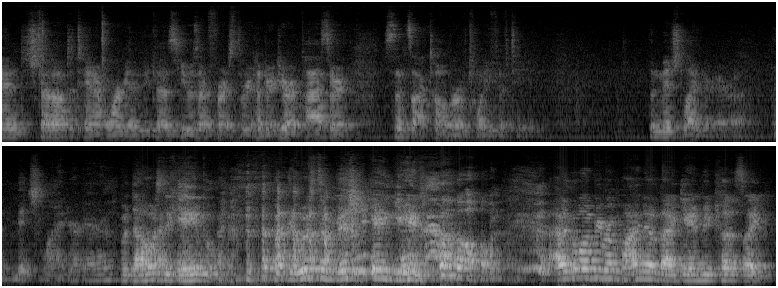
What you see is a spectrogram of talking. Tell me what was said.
And shout out to Tanner Morgan because he was our first 300 yard passer since October of 2015. The Mitch Leidner era. The Mitch Leidner era? But that was I the game. but it was the Michigan game. I don't want to be reminded of that game because like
